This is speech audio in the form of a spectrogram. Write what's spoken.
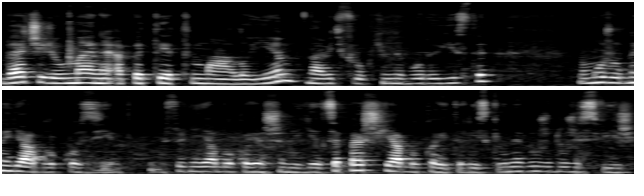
Ввечері у мене апетит мало є, навіть фруктів не буду їсти. Ну, може, одне яблуко з'їм. Бо сьогодні яблуко я ще не їла. Це перші яблука італійські, вони дуже-дуже свіжі.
